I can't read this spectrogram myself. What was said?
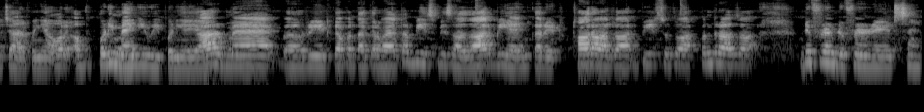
चारपाइयाँ और अब बड़ी महँगी हुई पड़ी है यार। मैं रेट का पता करवाया था बीस बीस हज़ार भी है इनका रेट अठारह हज़ार, बीस हज़ार, पंद्रह हज़ार डिफरेंट डिफरेंट रेट्स हैं।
